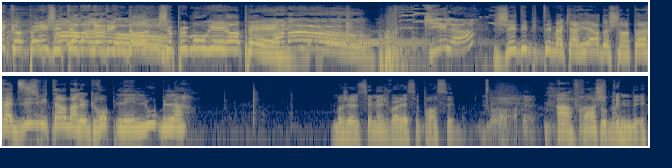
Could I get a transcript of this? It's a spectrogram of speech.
les copains. J'étais Ah, dans le ding-dong. Je peux mourir en paix. Bravo! Qui est là? J'ai débuté ma carrière de chanteur à 18 ans dans le groupe Les Loups Blancs. Moi, je le sais, mais je vais laisser passer. Ah, franchement. aucune idée.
